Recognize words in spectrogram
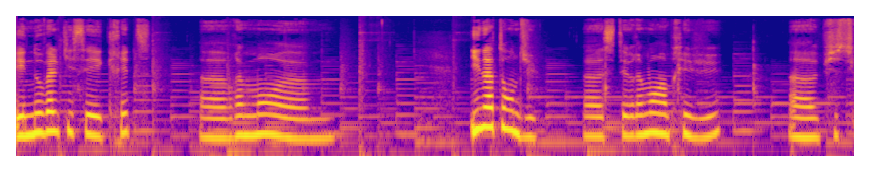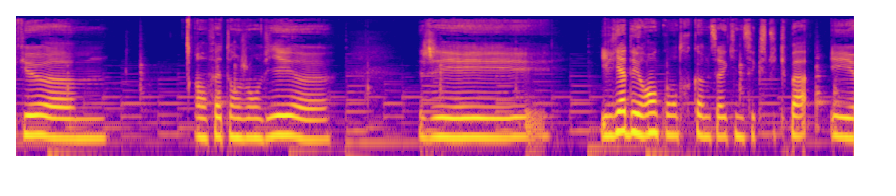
une nouvelle qui s'est écrite. Euh, vraiment, inattendu. C'était vraiment imprévu, puisque en fait en janvier, il y a des rencontres comme ça qui ne s'expliquent pas et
